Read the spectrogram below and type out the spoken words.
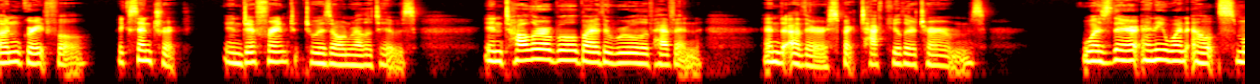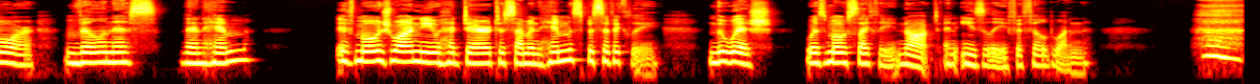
ungrateful, eccentric, indifferent to his own relatives, intolerable by the rule of heaven, and other spectacular terms. Was there anyone else more villainous than him? If Mo Xuanyu had dared to summon him specifically, the wish was most likely not an easily fulfilled one. Wei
